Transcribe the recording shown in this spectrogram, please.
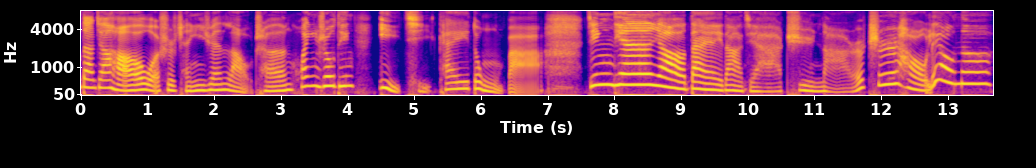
大家好，我是陈奕轩，老陈，欢迎收听，一起开动吧。今天要带大家去哪儿吃好料呢？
